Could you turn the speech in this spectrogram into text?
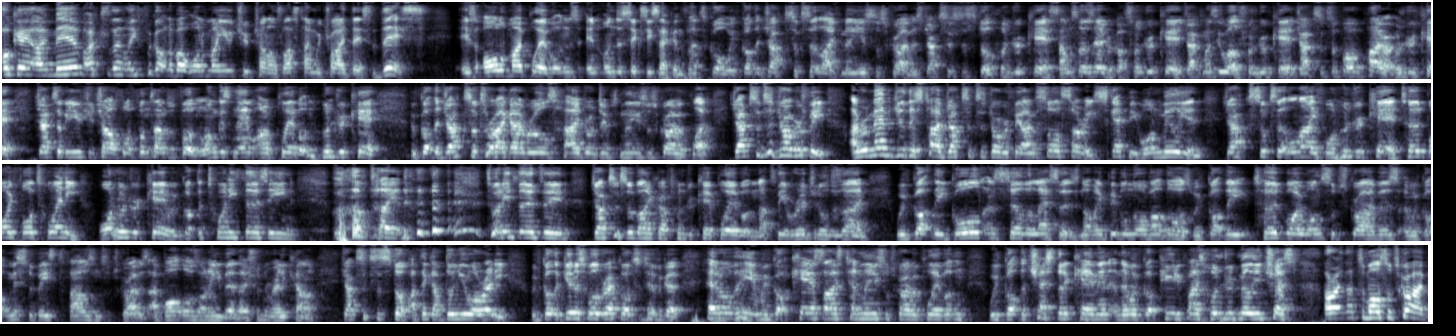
Okay, I may have accidentally forgotten about one of my YouTube channels last time we tried this. This is all of my play buttons in under 60 seconds. Let's go. We've got the Jack Sucks at Life, million subscribers. Jack Sucks at Stuff, 100k. Sam Slows got 100k. Jack Massey Welsh, 100k. Jack Sucks at Power Pirate, 100k. Jack's Epic YouTube channel full of fun times and fun. Longest name on a play button, 100k. We've got the Jack Sucks Right Guy Rules, Hydro Dips, million subscriber plaque. Jack Sucks at Geography. I remembered you this time, Jack Sucks at Geography. I'm so sorry. Skeppy, 1 million. Jack Sucks at Life, 100k. Turd Boy 420, 100k. We've got the 2013. I'm tired. 2013 Jack Sucks at Minecraft 100k play button. That's the original design. We've got the gold and silver letters. Not many people know about those. We've got the Turd Boy 1 subscribers and we've got MrBeast 1000 subscribers. I bought those on eBay. They shouldn't really count. Jack Sucks stuff. I think I've done you already. We've got the Guinness World Record certificate. Head over here. We've got KSI's 10 million subscriber play button. We've got the chest that it came in and then we've got PewDiePie's 100 million chest. Alright, that's them all. Subscribe.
